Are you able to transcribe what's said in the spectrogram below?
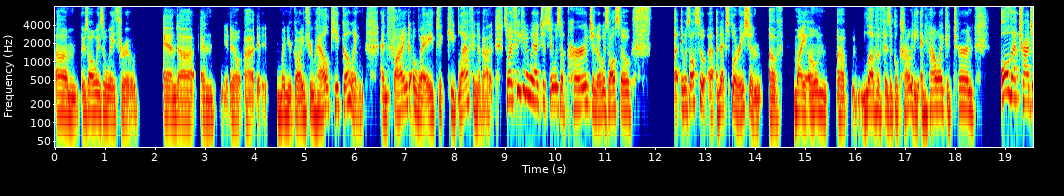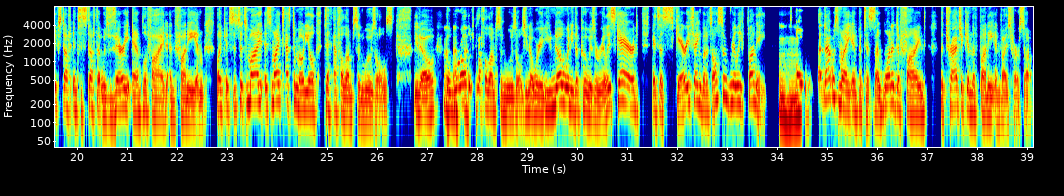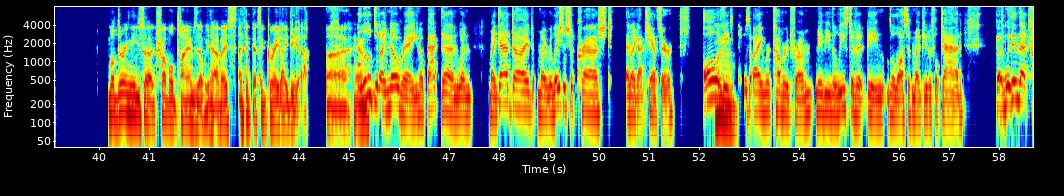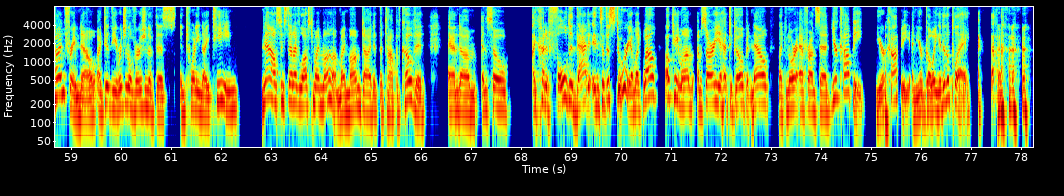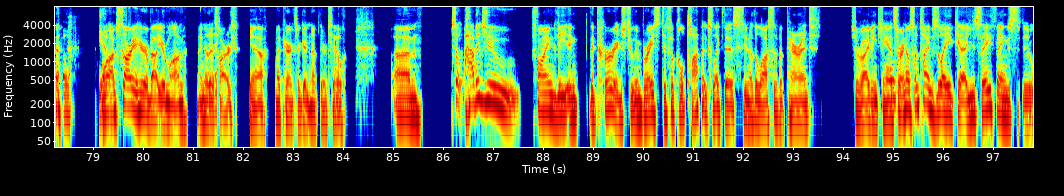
Um, there's always a way through, and uh, and you know, uh, when you're going through hell, keep going and find a way to keep laughing about it. So I think, in a way, I just it was a purge, and it was also uh, it was also an exploration of my own uh, love of physical comedy and how I could turn all that tragic stuff into stuff that was very amplified and funny and like it's it's, it's my it's my testimonial to heffalumps and woozles you know? The world of heffalumps and woozles you know where you know winnie the pooh is really scared. It's a scary thing but it's also really funny. Mm-hmm. so uh, that was my impetus. I wanted to find the tragic and the funny and vice versa. Well during these uh, troubled times that we have I, I think that's a great idea uh, and- little did i know ray you know back then when my dad died, my relationship crashed, and I got cancer. All of mm. these things I recovered from, maybe the least of it being the loss of my beautiful dad. But within that time frame now, I did the original version of this in 2019. Now, since then, I've lost my mom. My mom died at the top of COVID. And um, and so I kind of folded that into the story. I'm like, well, okay, mom, I'm sorry you had to go, but now, like Nora Ephron said, your copy your copy and you're going into the play. oh, yeah. Well, I'm sorry to hear about your mom. I know that's hard. Yeah. My parents are getting up there too. Um, so how did you find the in, the courage to embrace difficult topics like this? You know, the loss of a parent, surviving cancer. I know sometimes like uh, you say things uh,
